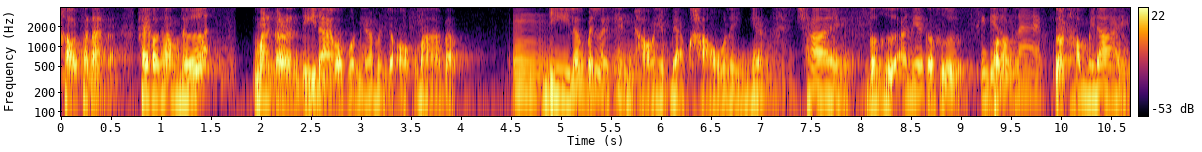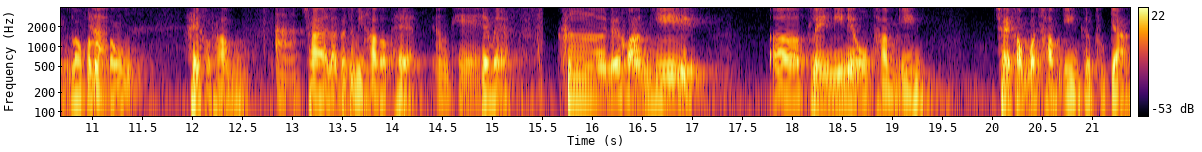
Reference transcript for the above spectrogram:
เขาถนัดอะให้เขาทำเถอะมันการันตีได้ว่าผลงานมันจะออกมาแบบอืมดีแล้วก็เป็นลายเซ็นเขาในแบบเขาอะไรอย่างเงี้ยใช่ก็คืออันเนี้ยก็คือสิ่งที่พอเราต้องแลกเราทำไม่ได้ เราก็เลยค่ะต้องให้เขาทำ อ่าใช่แล้วก็จะมีค่าตอบแทน โอเค ใช่ไหม คือด้วยความที่เอ่อเพลงนี้เนี่ยโอบทำเอง ใช้คำว่าทำเองเกือบทุกอย่าง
